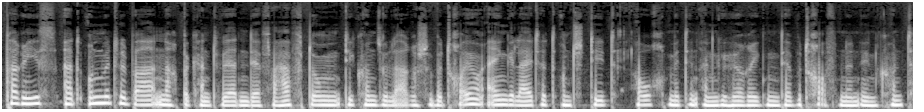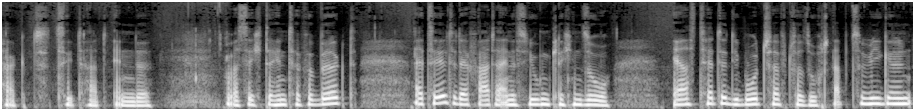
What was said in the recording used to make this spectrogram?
Paris hat unmittelbar nach Bekanntwerden der Verhaftung die konsularische Betreuung eingeleitet und steht auch mit den Angehörigen der Betroffenen in Kontakt. Zitat Ende. Was sich dahinter verbirgt, erzählte der Vater eines Jugendlichen so. Erst hätte die Botschaft versucht abzuwiegeln,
